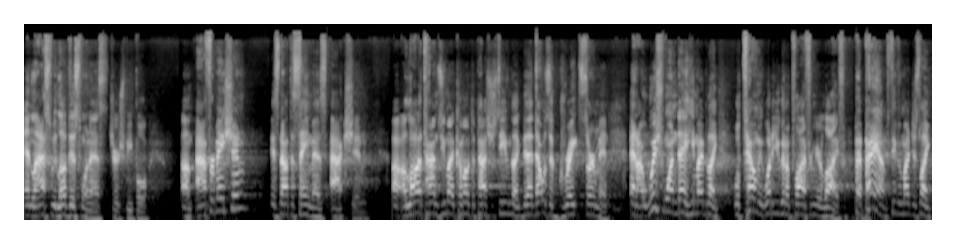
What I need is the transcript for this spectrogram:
And last, we love this one as church people. Um, affirmation is not the same as action. Uh, a lot of times you might come up to Pastor Stephen like, that, that was a great sermon. And I wish one day he might be like, well, tell me, what are you going to apply from your life? But bam, Stephen might just like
